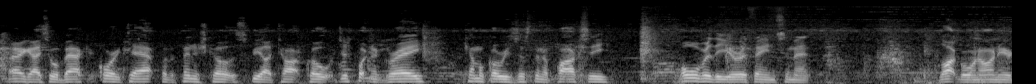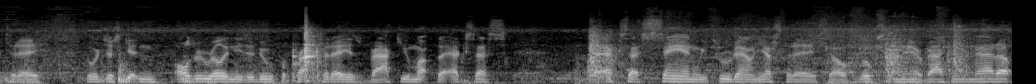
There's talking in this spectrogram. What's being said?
All right, guys, so we're back at Quarry Tap for the finish coat. This will be our top coat. Just putting a gray chemical resistant epoxy over the urethane cement. A lot going on here today. So we're just getting, all we really need to do for prep today is vacuum up the excess the excess sand we threw down yesterday. So Luke's in there vacuuming that up.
